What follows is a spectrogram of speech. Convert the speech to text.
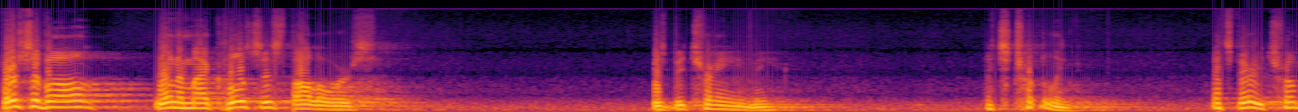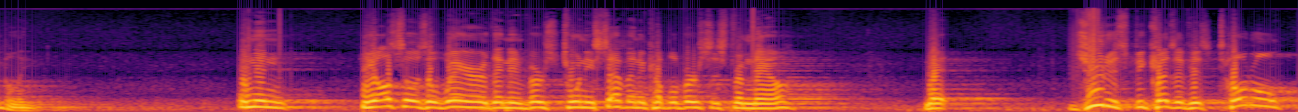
First of all, one of my closest followers is betraying me. That's troubling. That's very troubling. And then he also is aware that in verse 27, a couple verses from now, that Judas, because of his total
